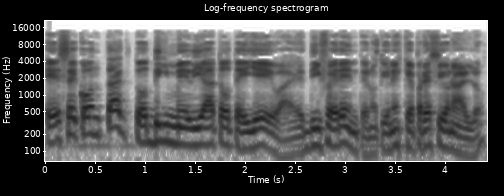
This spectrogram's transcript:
ese contacto, de inmediato te lleva. Es diferente, no tienes que presionarlo.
